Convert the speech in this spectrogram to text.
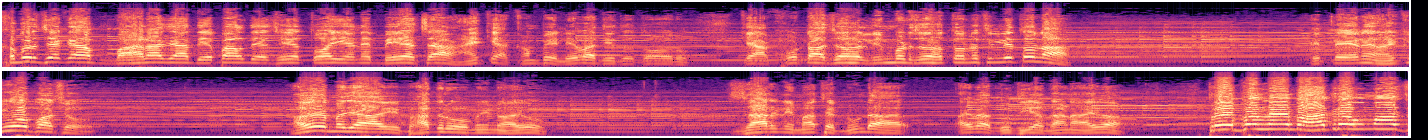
ખબર છે કે આ મહારાજા દેપાલ દે છે, તોય એને બે ચા હાંક્યા. ખંભે લેવા દીધું તોરું કે આ ખોટા જહ, લીંબડ જહ તો નથી લેતો ના. એટલે એને હાંક્યો પાછો. હવે મજા આવી. ભાદરવો મહિનો આવ્યો. ઝારની માથે ડુંડા આવ્યા, દૂધિયા દાણા આવ્યા. પ્રભને ભાદ્રવ માસ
